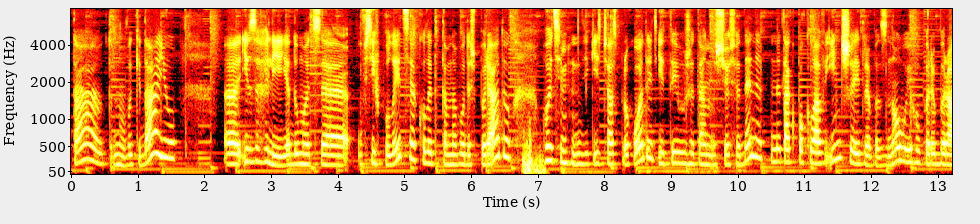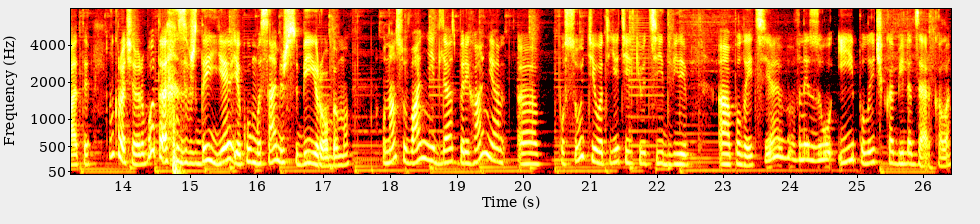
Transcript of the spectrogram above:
Та ну, викидаю. Е, І взагалі, я думаю, це у всіх полицях, коли ти там наводиш порядок, потім якийсь час проходить, і ти вже там щось одне не, не так поклав, інше, і треба знову його перебирати. Ну, коротше, робота завжди є, яку ми самі ж собі і робимо. У нас у ванні для зберігання, е, по суті, от є тільки оці дві е, полиці внизу і поличка біля дзеркала.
